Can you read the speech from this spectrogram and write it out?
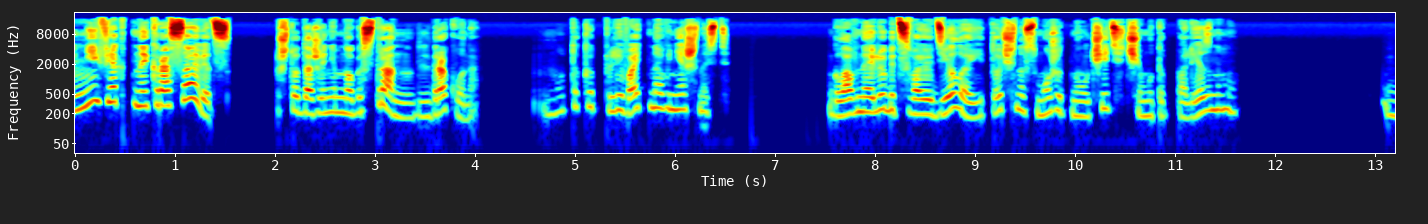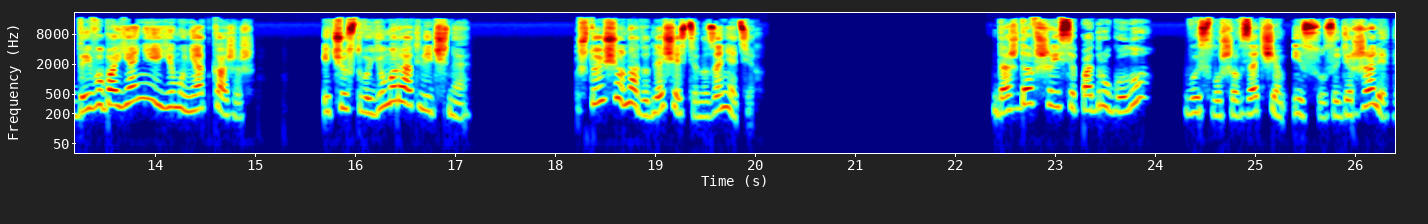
Неэффектный красавец, что даже немного странно для дракона. Ну так и плевать на внешность. Главное, любит свое дело и точно сможет научить чему-то полезному. Да и в обаянии ему не откажешь. И чувство юмора отличное. Что еще надо для счастья на занятиях? Дождавшаяся подругу Ло, выслушав, зачем Иссу задержали,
